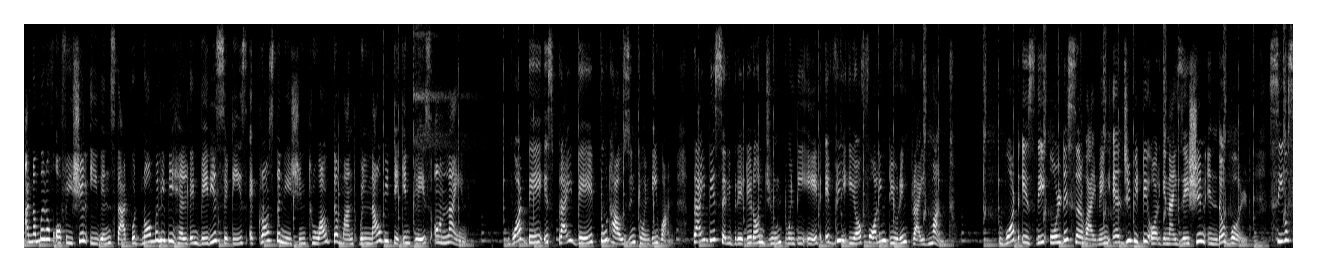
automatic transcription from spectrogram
A number of official events that would normally be held in various cities across the nation throughout the month will now be taking place online. What day is Pride Day 2021? Pride Day is celebrated on June 28 every year falling during Pride Month. What is the oldest surviving LGBT organization in the world? COC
